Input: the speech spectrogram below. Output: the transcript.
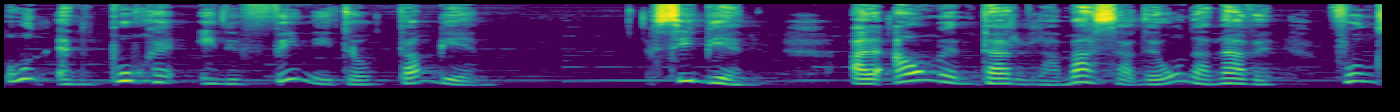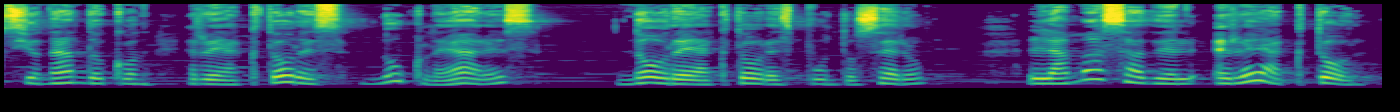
un empuje infinito también. Si bien, al aumentar la masa de una nave funcionando con reactores nucleares, no reactores punto cero, la masa del reactor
